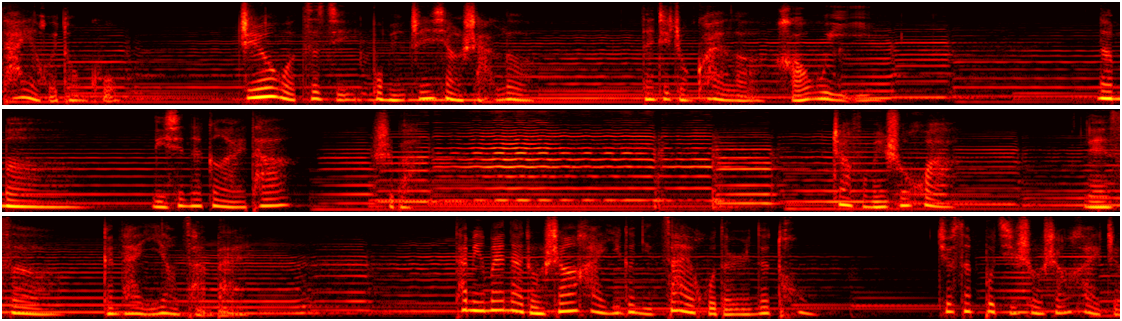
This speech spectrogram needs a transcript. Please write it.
他也会痛苦。只有我自己不明真相傻乐，但这种快乐毫无意义。那么。你现在更爱他，是吧？夫没说话，脸色跟他一样惨白。他明白那种伤害一个你在乎的人的痛，就算不及受伤害者，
